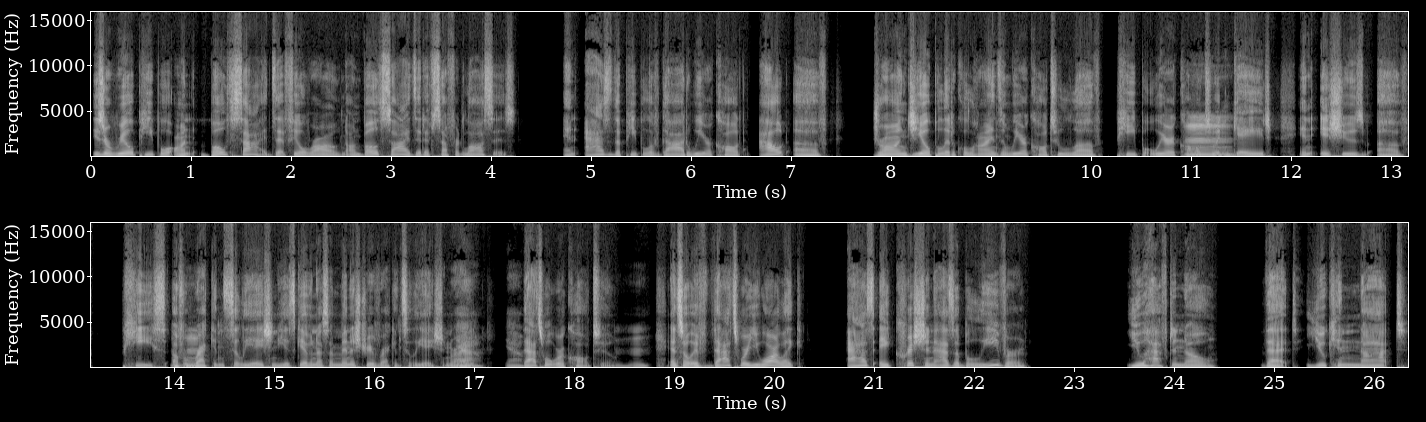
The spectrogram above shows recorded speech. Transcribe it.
These are real people on both sides that feel wronged, on both sides that have suffered losses. And as the people of God, we are called out of drawing geopolitical lines and we are called to love people. We are called to Mm. engage in issues of peace, of Mhm. reconciliation. He has given us a ministry of reconciliation, right? Yeah. Yeah. That's what we're called to. mm-hmm. And so if that's where you are, like as a Christian, as a believer, you have to know that you cannot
